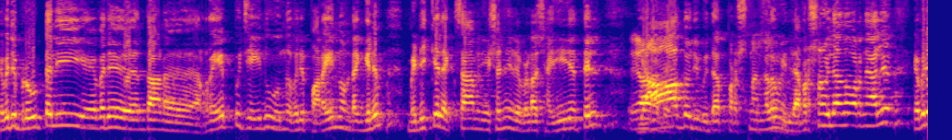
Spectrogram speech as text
ഇവർ ബ്രൂട്ടലി ഇവർ എന്താണ് റേപ്പ് ചെയ്തു എന്ന് ഇവർ പറയുന്നുണ്ടെങ്കിലും മെഡിക്കൽ എക്സാമിനേഷനിൽ ഇവരുടെ ശരീരത്തിൽ യാതൊരുവിധ പ്രശ്നങ്ങളും ഇല്ല. പ്രശ്നമില്ല എന്ന് പറഞ്ഞാൽ ഇവർ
